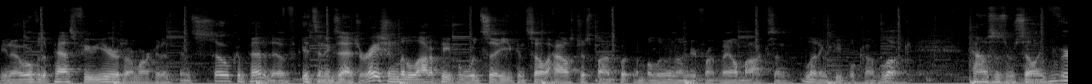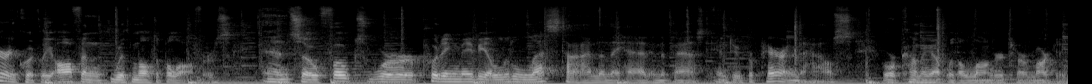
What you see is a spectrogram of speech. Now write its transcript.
You know, over the past few years, our market has been so competitive. It's an exaggeration, but a lot of people would say you can sell a house just by putting a balloon on your front mailbox and letting people come look. Houses are selling very quickly, often with multiple offers. And so folks were putting maybe a little less time than they had in the past into preparing the house or coming up with a longer term marketing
